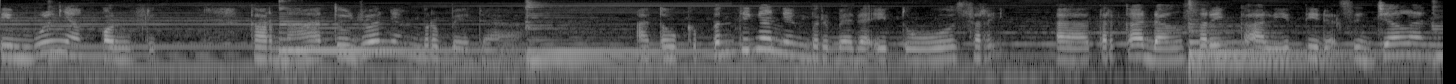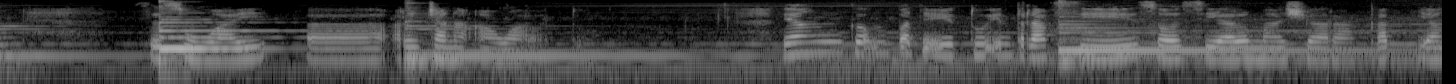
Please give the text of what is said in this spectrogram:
timbulnya konflik. Karena tujuan yang berbeda atau kepentingan yang berbeda itu ser, uh, terkadang sering kali tidak sejalan sesuai uh, rencana awal yang keempat yaitu interaksi sosial masyarakat yang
